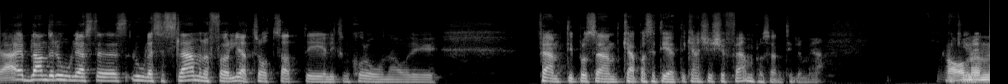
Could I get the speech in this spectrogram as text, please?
är bland det roligaste, roligaste slammen att följa trots att det är liksom corona och det är 50% kapacitet, det kanske 25% till och med. Ja, Okej. men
